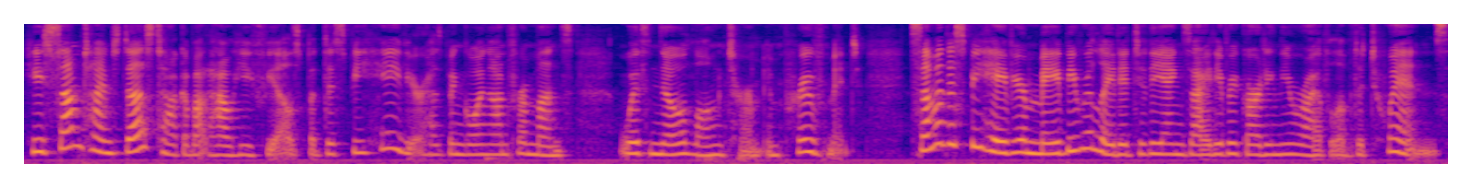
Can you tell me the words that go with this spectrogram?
He sometimes does talk about how he feels, but this behavior has been going on for months with no long term improvement. Some of this behavior may be related to the anxiety regarding the arrival of the twins.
